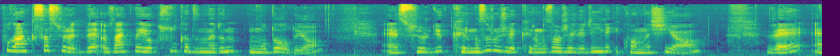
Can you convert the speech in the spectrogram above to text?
Pulan kısa sürede özellikle yoksul kadınların umudu oluyor. Ee, sürdüğü kırmızı ruj ve kırmızı ojeleriyle ikonlaşıyor. Ve e,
